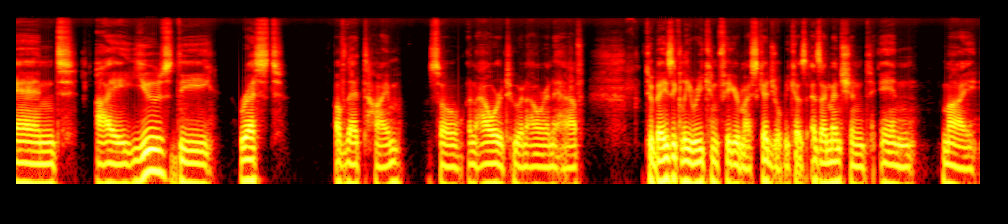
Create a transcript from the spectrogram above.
And I used the rest of that time, so an hour to an hour and a half, to basically reconfigure my schedule. Because as I mentioned in my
